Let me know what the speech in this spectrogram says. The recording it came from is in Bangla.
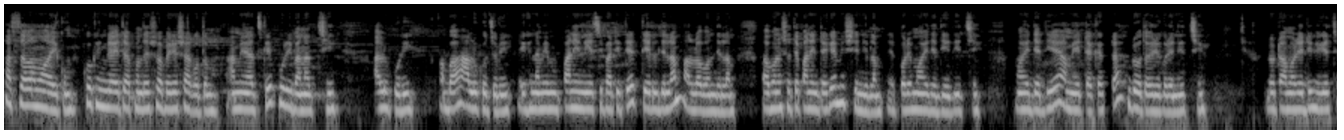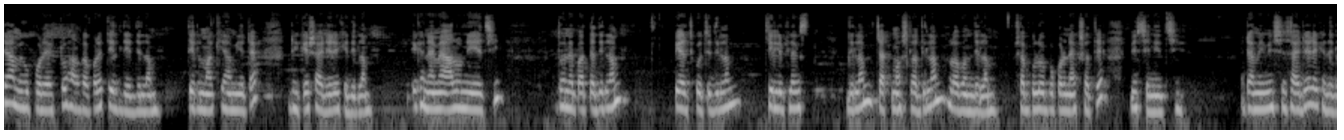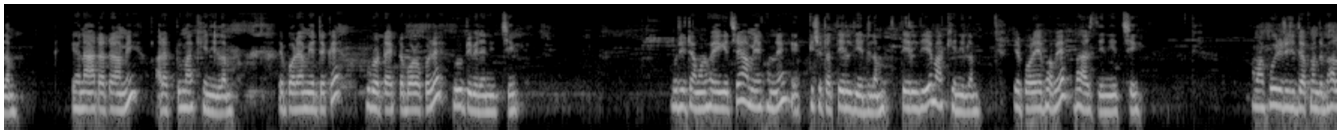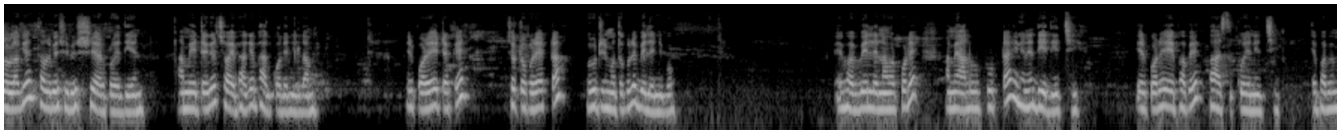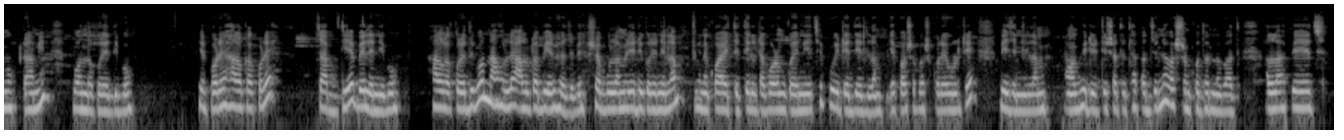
আসসালামু আলাইকুম। কুকিং ডায়েটে আপনাদের সবাইকে স্বাগতম। আমি আজকে পুরি বানাচ্ছি, আলু পুরি বা আলু কচুরি। এখানে আমি পানি নিয়েছি বাটিতে, তেল দিলাম আর লবণ দিলাম। লবণের সাথে পানিটাকে মিশিয়ে নিলাম। এরপরে ময়দা দিয়ে দিচ্ছি। ময়দা দিয়ে আমি এটাকে একটা ডো তৈরি করে নিচ্ছি। ডোটা আমার রেডি হয়ে গেছে। আমি উপরে একটু হালকা করে তেল দিয়ে দিলাম। তেল মাখিয়ে আমি এটা ঢেকে সাইডে রেখে দিলাম। এখানে আমি আলু নিয়েছি ধনে পাতা দিলাম, পেঁয়াজ কুচি দিলাম, চিলি ফ্লেক্স দিলাম, চাট মশলা দিলাম, লবণ দিলাম। সবগুলো উপকরণ একসাথে মিশিয়ে নিচ্ছি। এটা আমি মিশিয়ে সাইডে রেখে দিলাম। এখানে আটাটা আমি আর একটু মাখিয়ে নিলাম। এরপরে আমি এটাকে পুরোটা একটা বড় করে রুটি বেলে নিচ্ছি। রুটিটা আমার হয়ে গেছে, আমি এখানে কিছুটা তেল দিয়ে দিলাম। তেল দিয়ে মাখিয়ে নিলাম। এরপরে এভাবে ভাজ দিয়ে নিচ্ছি। আমার পুরিটি যদি আপনাদের ভালো লাগে, তাহলে বেশি বেশি শেয়ার করে দিন আমি এটাকে ছয় ভাগে ভাগ করে নিলাম। এরপরে এটাকে ছোট করে একটা রুটির মতো করে বেলে নিব। এভাবে বেলে নেওয়ার পরে আমি আলুর পুরটা এখানে দিয়ে দিচ্ছি। এরপরে এভাবে ভাজ করে নিচ্ছি। এভাবে মুখটা আমি বন্ধ করে দিব। এরপরে হালকা করে চাপ দিয়ে বেলে নিব। হালকা করে দিব, না হলে আলুটা বের হয়ে যাবে। সবগুলো আমি রেডি করে নিলাম। এখানে কড়াইতে তেলটা গরম করে নিয়েছি পুইটে দিয়ে দিলাম। এপাশ ওপাশ করে উল্টে ভেজে নিলাম। আমার ভিডিওটির সাথে থাকার জন্য অসংখ্য ধন্যবাদ। আল্লাহ হাফেজ।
